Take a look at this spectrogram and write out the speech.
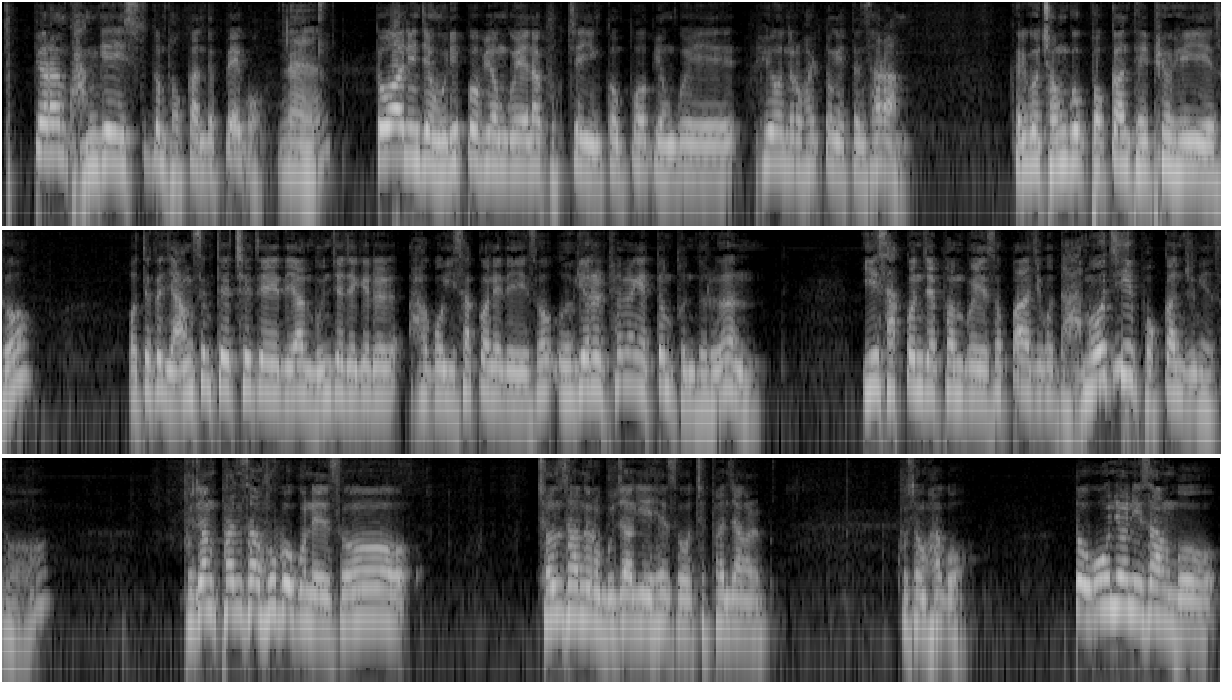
특별한 관계에 있었던 법관도 빼고 네. 또한 이제 우리법 연구회나 국제인권법 연구회 회원으로 활동했던 사람 그리고 전국 법관 대표회의에서 어쨌든 양승태 체제에 대한 문제 제기를 하고 이 사건에 대해서 의견을 표명했던 분들은 이 사건 재판부에서 빠지고 나머지 법관 중에서 부장판사 후보군에서 전산으로 무작위해서 재판장을 구성하고 또 5년 이상 뭐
